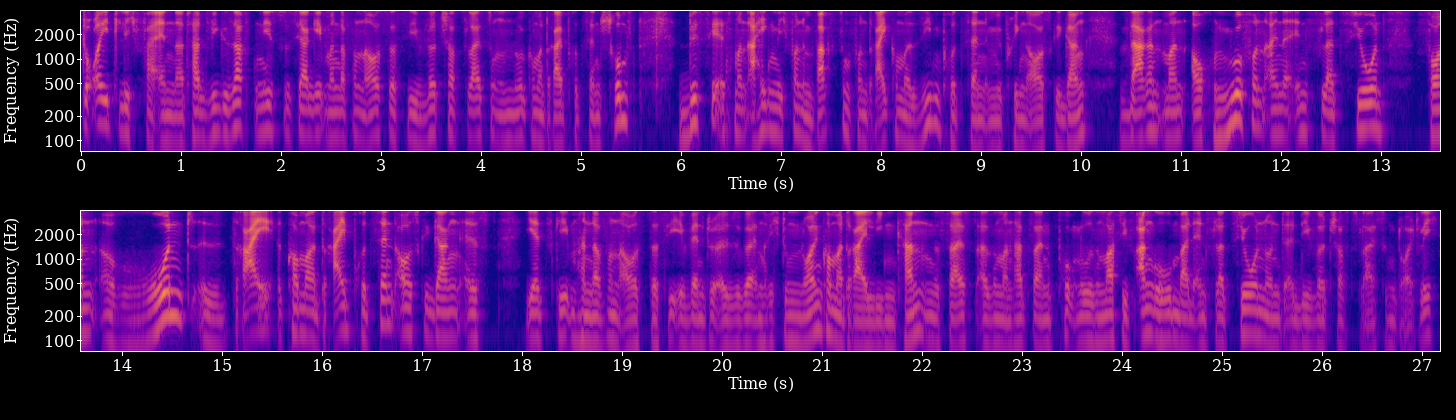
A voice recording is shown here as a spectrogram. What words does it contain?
deutlich verändert hat. Wie gesagt, nächstes Jahr geht man davon aus, dass die Wirtschaftsleistung um 0,3 Prozent schrumpft. Bisher ist man eigentlich von einem Wachstum von 3,7 Prozent im Übrigen ausgegangen, während man auch nur von einer Inflation von rund 3,3 Prozent ausgegangen ist. Jetzt geht man davon aus, dass sie eventuell sogar in Richtung 9,3 liegen kann. Das heißt also, man hat seine Prognosen massiv angehoben bei der Inflation und äh, die Wirtschaftsleistung deutlich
